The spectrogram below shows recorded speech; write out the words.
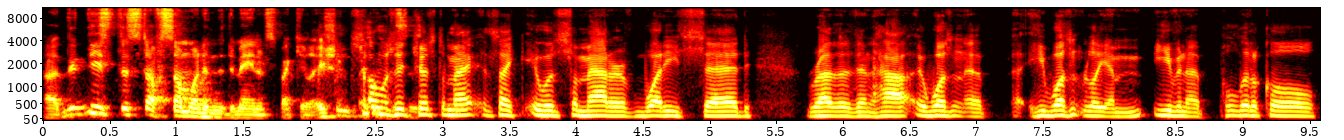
uh, th- these this stuff somewhat in the domain of speculation So was it just a ma- it's like it was a matter of what he said rather than how it wasn't a he wasn't really a, even a political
